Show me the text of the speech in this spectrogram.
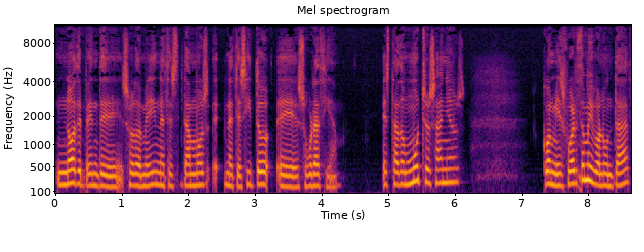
no depende solo de mí, necesitamos, eh, necesito eh, su gracia. He estado muchos años con mi esfuerzo, mi voluntad,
